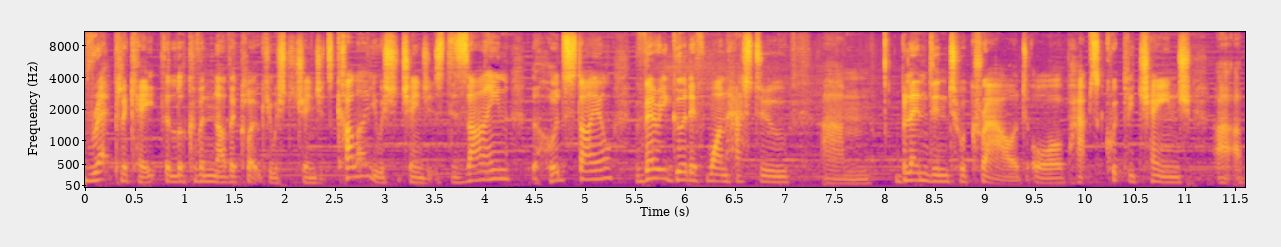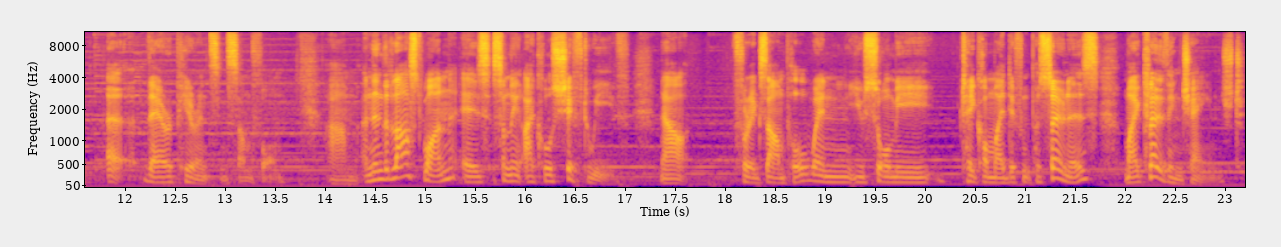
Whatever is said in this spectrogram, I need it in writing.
replicate the look of another cloak. You wish to change its color, you wish to change its design, the hood style. Very good if one has to um, blend into a crowd or perhaps quickly change uh, uh, their appearance in some form. Um, and then the last one is something I call shift weave. Now, for example, when you saw me take on my different personas, my clothing changed.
